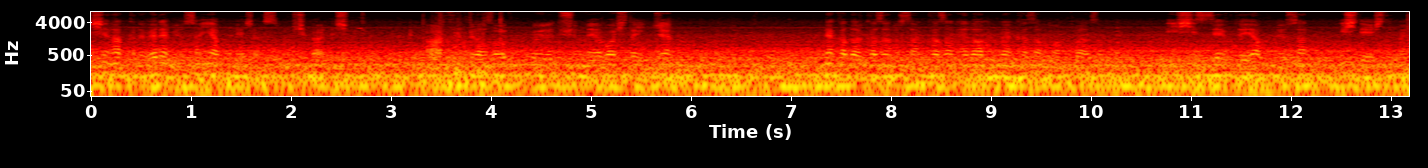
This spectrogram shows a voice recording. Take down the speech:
İşin hakkını veremiyorsan yapmayacaksın işi kardeşim. Artık biraz o böyle düşünmeye başlayınca ne kadar kazanırsan kazan helalinden kazanmak lazım. İşi zevkle yapmıyorsan iş değiştirmek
